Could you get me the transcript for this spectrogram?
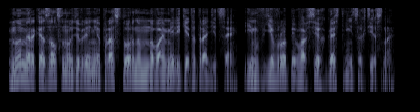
Номер оказался на удивление просторным, но в Америке это традиция. Им в Европе во всех гостиницах тесно.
